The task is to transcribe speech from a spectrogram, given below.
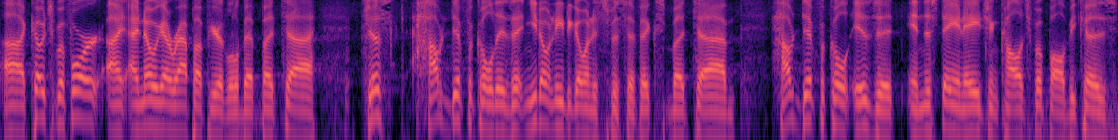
Uh, Coach, before I, I, know we got to wrap up here a little bit, but uh, just how difficult is it? And you don't need to go into specifics, but uh, how difficult is it in this day and age in college football because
